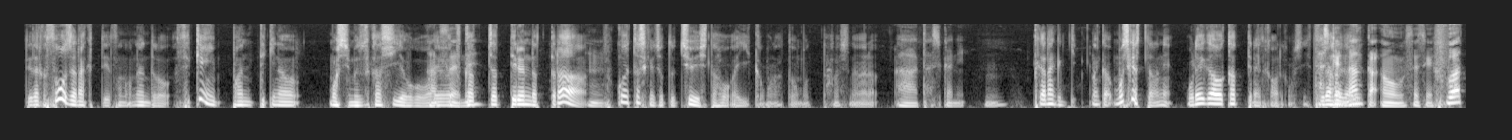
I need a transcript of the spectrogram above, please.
でだからそうじゃなくてそのなんだろう世間一般的なもし難しい用語をが使っちゃってるんだったらそ,、うん。こは確かにちょっと注意した方がいいかもなと思って話しながら。ああ確かに。てかなんかなんかもしかしたらね俺が分かってないとかあるかもしれない。確かに。なんかかうん確かにふわっ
